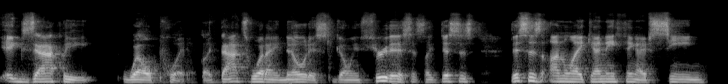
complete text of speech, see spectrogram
exactly well put. Like that's what i noticed going through this. It's like this is this is unlike anything i've seen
